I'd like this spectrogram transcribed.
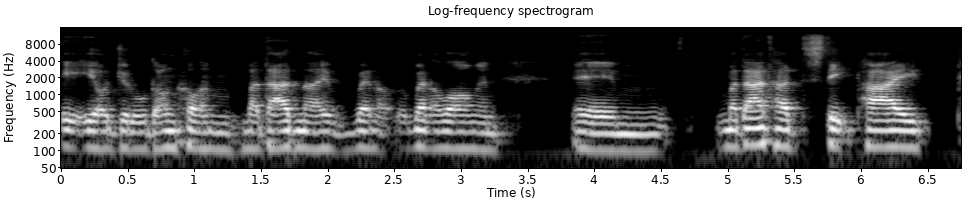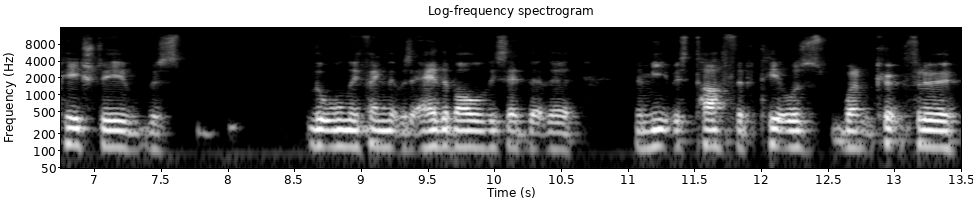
80 odd year old uncle and my dad and i went went along and um my dad had steak pie pastry was the only thing that was edible. They said that the the meat was tough the potatoes weren't cooked through.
